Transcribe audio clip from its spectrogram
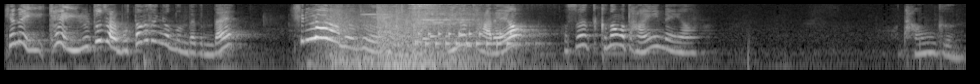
걔네 이, 걔 일도 잘 못하게 생겼는데 근데? 힐러라면서요 걔. 일은 잘해요? 그나마 다행이네요 당근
